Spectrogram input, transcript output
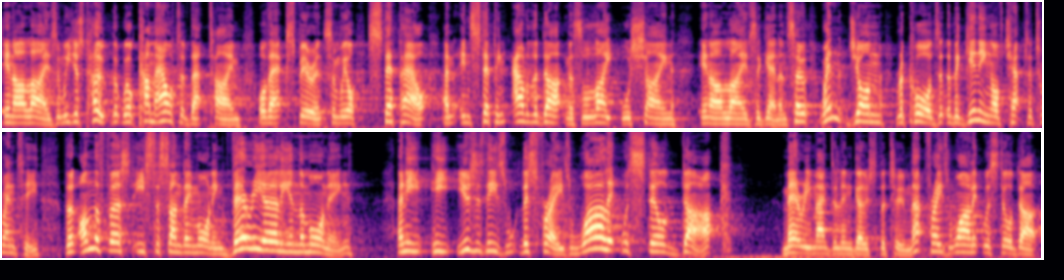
in our lives. And we just hope that we'll come out of that time or that experience and we'll step out. And in stepping out of the darkness, light will shine in our lives again. And so when John records at the beginning of chapter 20 that on the first Easter Sunday morning, very early in the morning, and he, he uses these, this phrase, while it was still dark, Mary Magdalene goes to the tomb. That phrase, while it was still dark,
